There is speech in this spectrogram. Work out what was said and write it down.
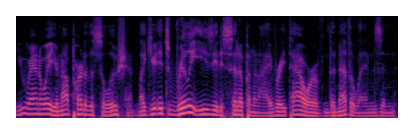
You ran away. You're not part of the solution. Like you, it's really easy to sit up in an ivory tower of the Netherlands and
